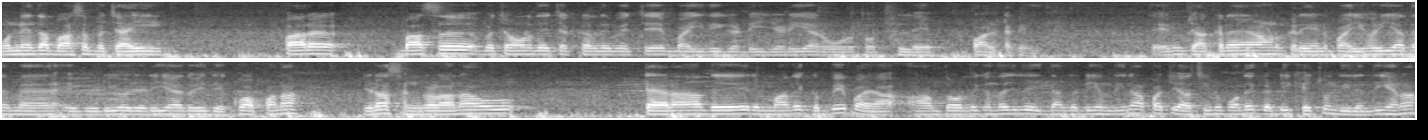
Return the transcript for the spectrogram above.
ਉਹਨੇ ਤਾਂ ਬੱਸ ਬਚਾਈ। ਪਰ ਬੱਸ ਬਚਾਉਣ ਦੇ ਚੱਕਰ ਦੇ ਵਿੱਚ ਇਹ ਬਾਈ ਦੀ ਗੱਡੀ ਜਿਹੜੀ ਆ ਰੋਡ ਤੋਂ ਥੱਲੇ ਪਲਟ ਗਈ। ਤੇ ਇਹਨੂੰ ਚੱਕ ਰਿਹਾ ਹੁਣ ਕ੍ਰੇਨ ਪਾਈ ਹੋਈ ਆ ਤੇ ਮੈਂ ਇਹ ਵੀਡੀਓ ਜਿਹੜੀ ਆ ਤੁਸੀਂ ਦੇਖੋ ਆਪਾਂ ਨਾ, ਜਿਹੜਾ ਸੰਗਲ ਆ ਨਾ ਉਹ ਟਾਇਰਾਂ ਦੇ ਰਿੰਮਾਂ ਦੇ ਗੱਬੇ ਪਾਇਆ। ਆਮ ਤੌਰ ਤੇ ਕੀ ਹੁੰਦਾ ਜਦੋਂ ਇਦਾਂ ਗੱਡੀ ਹੁੰਦੀ ਨਾ, ਆਪਾਂ 86 ਨੂੰ ਪਾਉਂਦੇ, ਗੱਡੀ ਖਿੱਚ ਹੁੰਦੀ ਰਹਿੰਦੀ ਹੈ ਨਾ।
